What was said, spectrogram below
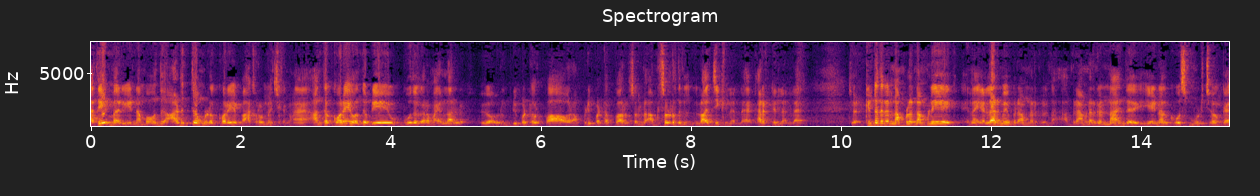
அதே மாதிரி நம்ம வந்து அடுத்தவங்களோட குறையை பார்க்குறோம்னு வச்சுக்கோங்களேன் அந்த குறையை வந்து அப்படியே பூதகரமாக எல்லாரும் ஐயோ அவர் இப்படிப்பட்டவர்ப்பா அவர் அப்படிப்பட்டப்பார் சொல்ல அப்படி சொல்கிறது லாஜிக் இல்லைல்ல கரெக்ட் இல்லைல்ல கிட்டத்தட்ட நம்மள நம்மளே ஏன்னா எல்லாருமே பிராமணர்கள் தான். பிராமணர்கள்னால் இந்த ஏழு நாள் கோர்ஸ் முடித்தவங்க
